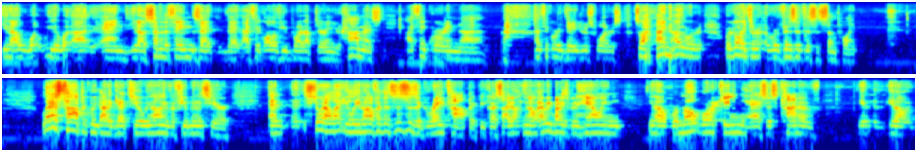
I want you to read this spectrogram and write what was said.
you know, what, you know, uh, and you know, some of the things that that I think all of you brought up during your comments, I think we're in. Uh, I think we're in dangerous waters. So I, know that we're we're going to re- revisit this at some point. Last topic we got to get to. We only have a few minutes here. And uh, Stewart, I'll let you lead off with this. This is a great topic because I don't, you know, everybody's been hailing, you know, remote working as this kind of, you know,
